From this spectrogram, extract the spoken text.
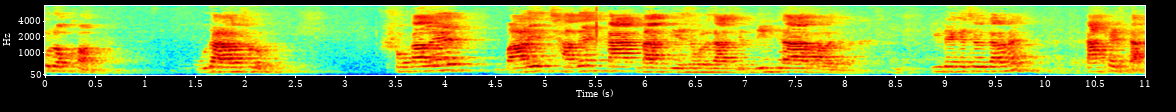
কুলক্ষণ। উদাহরণস্বরূপ সকালে বাড়ির ছাদে কাক ডাক দিয়েছে বলে আজকে দিনটা আর ভালো যাবে না। কি ডেকেছে ওই কারণে? কাকের ডাক।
